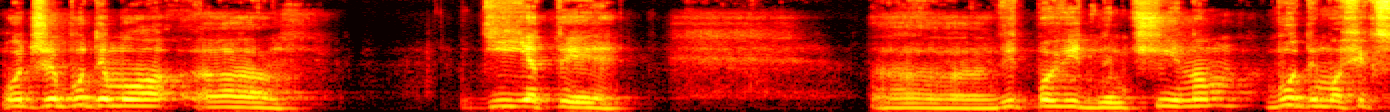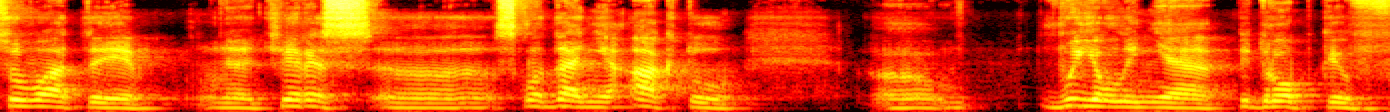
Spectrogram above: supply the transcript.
Отже, будемо е, діяти е, відповідним чином, будемо фіксувати е, через е, складання акту е, виявлення підробки в,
